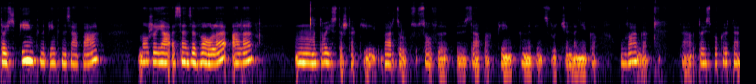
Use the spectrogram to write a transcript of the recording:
To jest piękny, piękny zapach. Może ja esensę wolę, ale mm, to jest też taki bardzo luksusowy y, zapach, piękny, więc zwróćcie na niego uwagę. To jest pokryte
